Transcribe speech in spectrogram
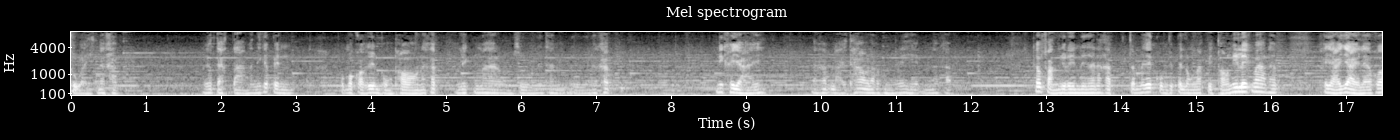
สวยนะครับแล้วแตกต่างอันนี้ก็เป็นองค์ประกอบที่เป็นผงทองนะครับ เล็กมากลองซูมให้ท่านดูนะครับ นี่ขยายนะครับ หลายเท่าแล้วก็ถึงได้เห็นนะครับก็ฝังอยู่ในเนื้อนะครับ จะไม่ใช่กลุ่มที่เป็นลงรักปิดทองนี่เล็กมากครับ ขยายใหญ่แล้วก็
